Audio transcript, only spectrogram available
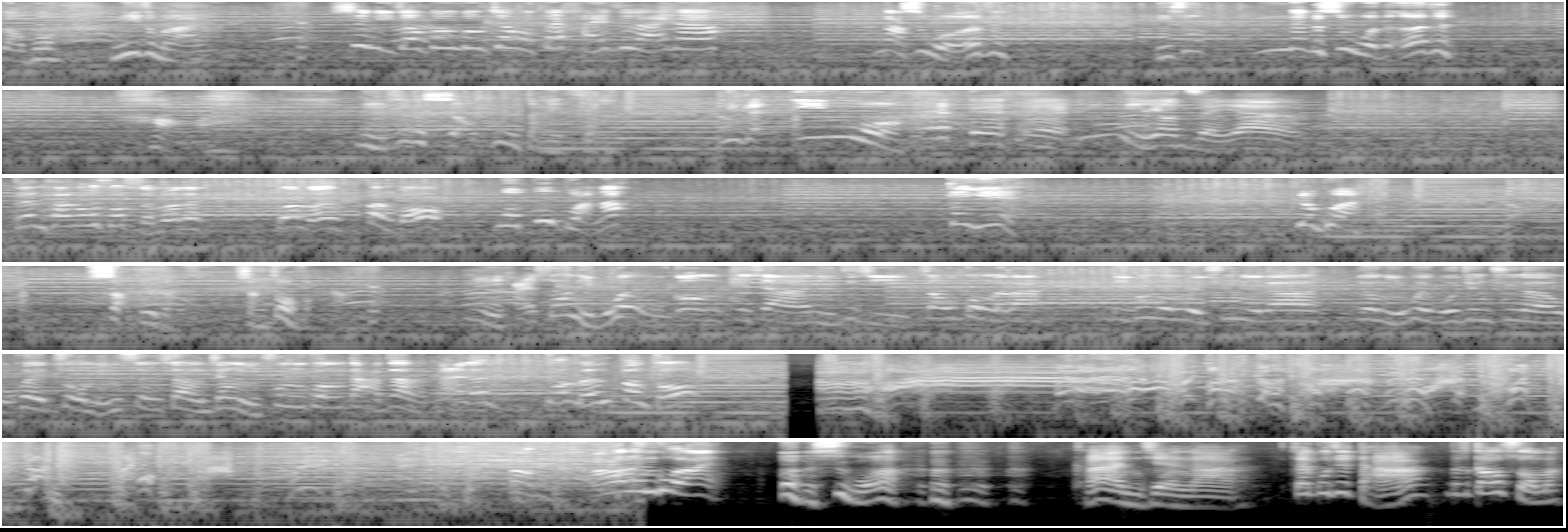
老婆，你怎么来了？是你叫公公叫我带孩子来的啊。那是我儿子。你说那个是我的儿子？好啊，你这个小兔崽子，你敢阴我？阴，你又怎样？跟他啰嗦什么呢？关门，放狗！我不管了！干爷，不要过来！傻兔崽子，想造反啊！你还说你不会武功，这下你自己招供了吧？李公公委屈你了，要你为国捐躯了，我会奏明圣上，将你风光大葬。来人，关门放狗！大美，把他扔过来。呃，是我啊。看见啦，再过去打，不是高手吗？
